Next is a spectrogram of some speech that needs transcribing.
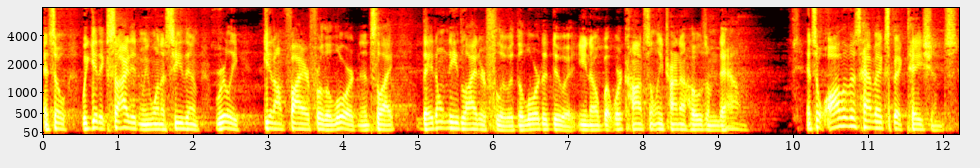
And so we get excited and we want to see them really get on fire for the Lord. And it's like, they don't need lighter fluid, the Lord to do it, you know, but we're constantly trying to hose them down. And so all of us have expectations.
